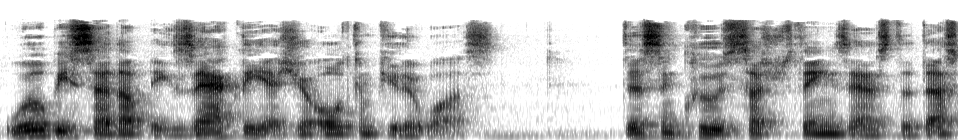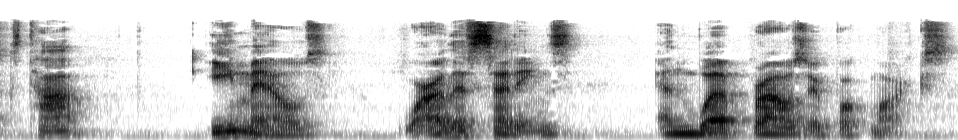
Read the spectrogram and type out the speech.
will be set up exactly as your old computer was. This includes such things as the desktop, emails, wireless settings, and web browser bookmarks.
